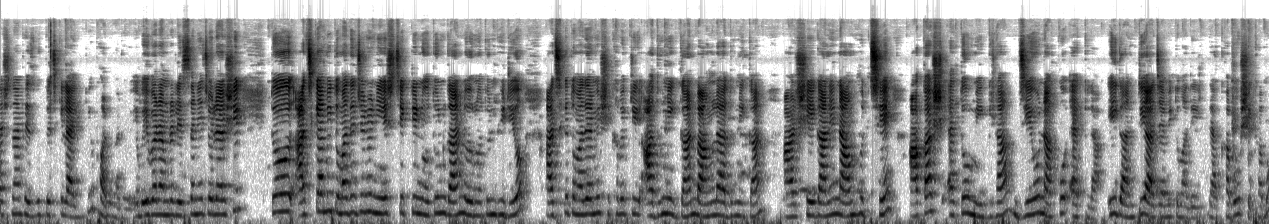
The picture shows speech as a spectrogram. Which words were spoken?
তার সাথে আমার ফেসবুক পেজকে লাইক দিও ফলো করো এবার আমরা লেসনে চলে আসি। তো আজকে আমি তোমাদের জন্য নিয়ে এসেছি একটি নতুন গান, নতুন ভিডিও আজকে তোমাদের আমি শেখাবো একটি আধুনিক গান, বাংলা আধুনিক গান। আর সেই গানের নাম হচ্ছে আকাশ এত মেঘলা, যেও নাকো একলা। এই গানটি আজ আমি তোমাদের দেখাবো, শেখাবো।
